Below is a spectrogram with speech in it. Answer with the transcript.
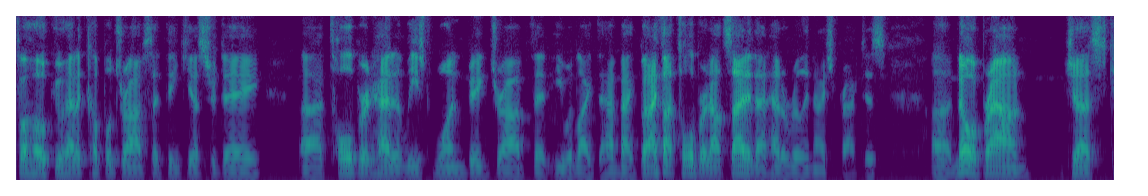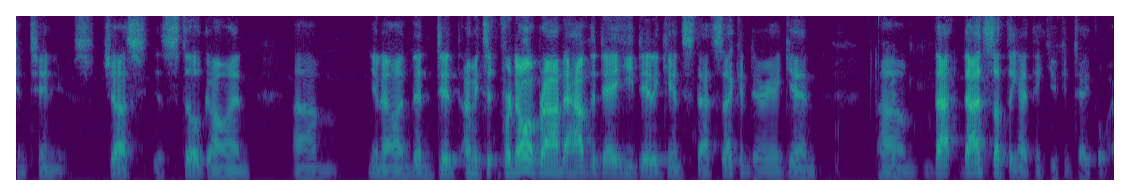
Fehoko had a couple drops, I think, yesterday. Uh, Tolbert had at least one big drop that he would like to have back, but I thought Tolbert outside of that had a really nice practice. Uh, Noah Brown just continues, just is still going. Um, you know, and then did I mean t- for Noah Brown to have the day he did against that secondary again? Um, that that's something I think you can take away.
